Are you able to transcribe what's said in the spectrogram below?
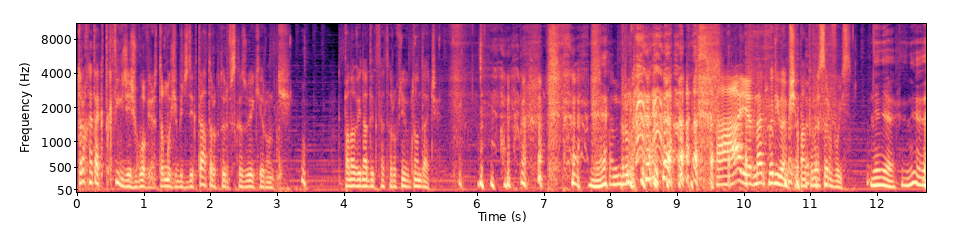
trochę tak tkwi gdzieś w głowie, że to musi być dyktator, który wskazuje kierunki. Panowie na dyktatorów nie wyglądacie. Nie? Pan Bru... A, jednak myliłem się, pan profesor Wójs. Nie, nie, nie.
